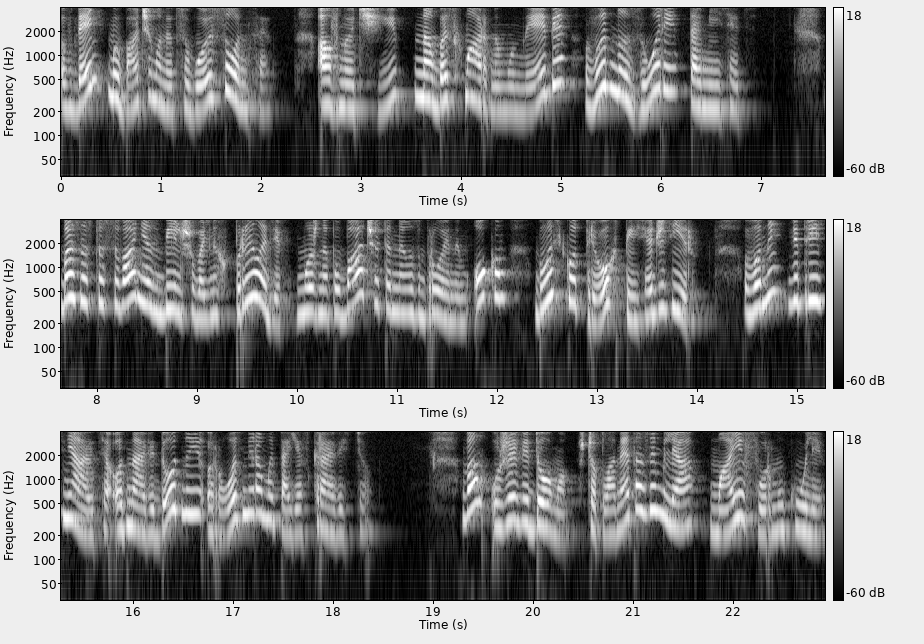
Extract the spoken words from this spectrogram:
Вдень ми бачимо над собою сонце, а вночі на безхмарному небі видно зорі та місяць. Без застосування збільшувальних приладів можна побачити неозброєним оком близько трьох тисяч зір. Вони відрізняються одна від одної розмірами та яскравістю. Вам уже відомо, що планета Земля має форму кулі.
